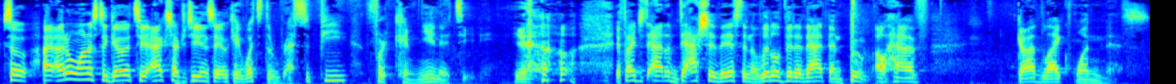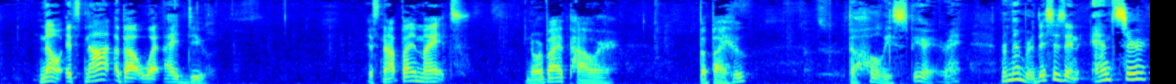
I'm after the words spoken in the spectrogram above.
So I, I, don't want us to go to Acts chapter 2 and say, okay, what's the recipe for community? You know? if I just add a dash of this and a little bit of that, then boom, I'll have God like oneness. No, it's not about what I do. It's not by might nor by power, but by who? The Holy Spirit, right? Remember, this is an answer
